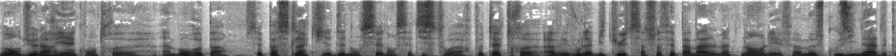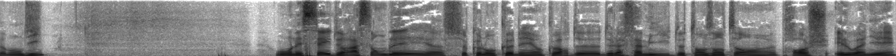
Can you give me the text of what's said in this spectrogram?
Non, Dieu n'a rien contre un bon repas. C'est pas cela qui est dénoncé dans cette histoire. Peut-être avez-vous l'habitude, ça se fait pas mal maintenant, les fameuses cousinades, comme on dit où on essaye de rassembler euh, ce que l'on connaît encore de, la famille de temps en temps, euh, proches, éloignés.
